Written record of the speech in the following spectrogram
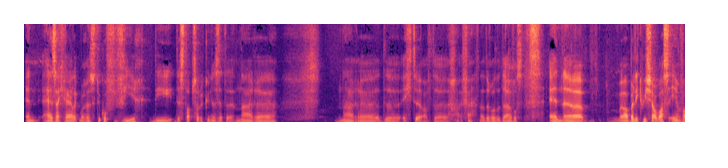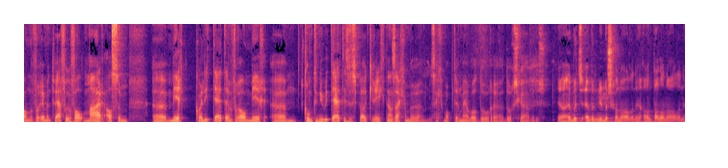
En hij zag er eigenlijk maar een stuk of vier die de stap zouden kunnen zetten naar, eh, naar de echte, of de, enfin, naar de Rode Duivels. En ja, Balikwisha was een van voor hem een twijfelgeval. Maar als hem meer kwaliteit en vooral meer ehm, continuïteit in zijn spel kreeg, dan zag je er- zag je hem op termijn wel door, eh, doorschuiven. Dus. Ja, hij moet, hij nummers gaan halen, hè. aantallen halen. Hè.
